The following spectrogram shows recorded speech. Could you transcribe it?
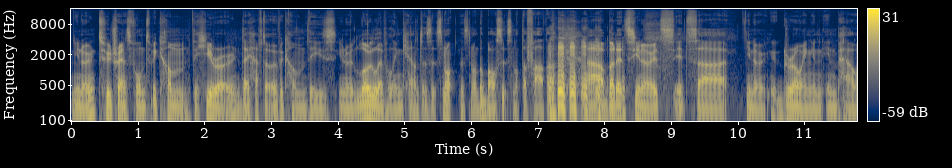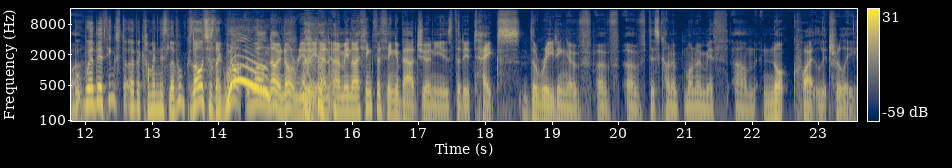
you know, two transform to become the hero. They have to overcome these, you know, low level encounters. It's not, it's not the boss. It's not the father, uh, but it's, you know, it's it's. Uh, you know, growing in, in power. Were there things to overcome in this level? Because I was just like, Not, well, no, not really. And I mean, I think the thing about Journey is that it takes the reading of of, of this kind of monomyth um, not quite literally,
